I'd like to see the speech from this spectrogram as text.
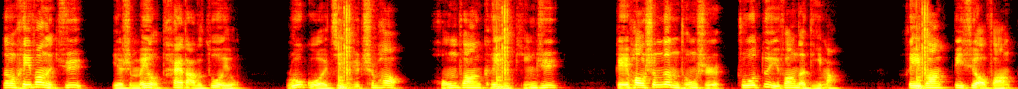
那么黑方的车也是没有太大的作用。如果进车吃炮，红方可以平车，给炮生根的同时捉对方的底马。黑方必须要防，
